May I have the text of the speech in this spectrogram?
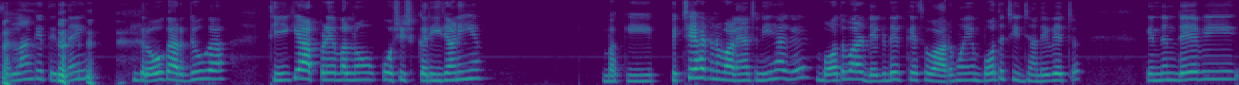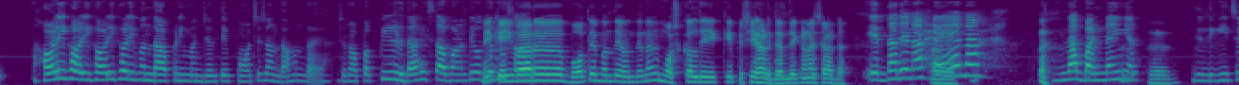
ਚੱਲਾਂਗੇ ਤੇ ਇਦਾਂ ਹੀ ਗਰੋ ਕਰ ਜਾਊਗਾ। ਠੀਕ ਹੈ ਆਪਣੇ ਵੱਲੋਂ ਕੋਸ਼ਿਸ਼ ਕਰੀ ਜਾਣੀ ਆ। ਬਾਕੀ ਪਿੱਛੇ ਹਟਣ ਵਾਲਿਆਂ 'ਚ ਨਹੀਂ ਹੈਗੇ। ਬਹੁਤ ਵਾਰ ਡਿੱਗ ਡਿੱਗ ਕੇ ਸਵਾਰ ਹੋਏ ਬਹੁਤ ਚੀਜ਼ਾਂ ਦੇ ਵਿੱਚ। ਕਹਿੰਦੇ ਹੁੰਦੇ ਵੀ ਹੌਲੀ ਹੌਲੀ ਹੌਲੀ ਹੌਲੀ ਬੰਦਾ ਆਪਣੀ ਮੰਜ਼ਿਲ ਤੇ ਪਹੁੰਚ ਜਾਂਦਾ ਹੁੰਦਾ ਆ। ਜਦੋਂ ਆਪਾਂ ਭੀੜ ਦਾ ਹਿੱਸਾ ਬਣਦੇ ਨਹੀਂ ਉਦੋਂ ਕਈ ਵਾਰ ਬਹੁਤੇ ਬੰਦੇ ਹੁੰਦੇ ਨਾ ਮੁਸ਼ਕਲ ਦੇਖ ਕੇ ਪਿੱਛੇ ਹਟ ਜਾਂਦੇ ਕਹਣਾ ਛੱਡ। ਇਦਾਂ ਦੇ ਨਾ ਹੈ। ਨਾ। ਨਾ ਬਣਨਾ ਹੀ ਆ। ਜ਼ਿੰਦਗੀ 'ਚ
